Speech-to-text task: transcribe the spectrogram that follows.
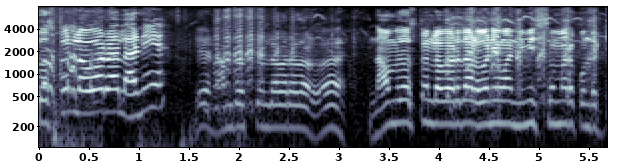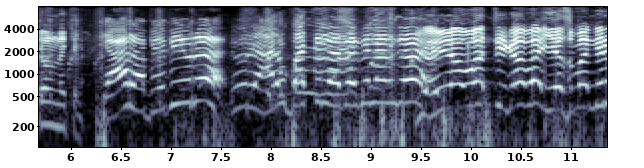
ದೋಸ್ತನ್ ಲವರ್ ಅಲ್ಲ ನೀ? ನಮ್ ದೋಸ್ತ ಲವರ್ ಅದಾಳು ನಮ್ ದೋಸ್ತನ್ ಲವರ್ ಅದಾಳ ನೀವ್ ಒಂದ್ ನಿಮಿಷ ಸುಮಾರ ಕುಂದ ಕೇಳ ನಕ್ಕಿನ ಯಾರ ಬೇಬಿ ಇವ್ರ? ಇವ್ರು ಯಾರು ಗೊತ್ತಿಲ್ಲ ಬೇಬಿ ನನ್ಗ. ಅಯ್ಯವ್ವ ಚಿಗವ್ವ ಎಸ್ ಮಂದಿನ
